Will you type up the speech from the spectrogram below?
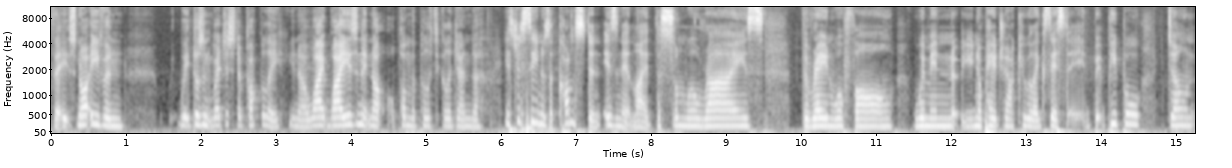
that it's not even. It doesn't register properly, you know. Why? Why isn't it not upon the political agenda? it's just seen as a constant, isn't it? Like the sun will rise, the rain will fall, women, you know, patriarchy will exist. People don't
